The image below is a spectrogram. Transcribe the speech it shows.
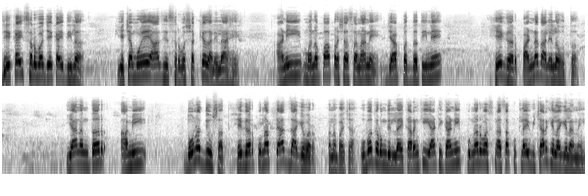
जे काही सर्व जे काही दिलं याच्यामुळे आज हे सर्व शक्य झालेलं आहे. आणि मनपा प्रशासनाने ज्या पद्धतीने हे घर पाडण्यात आलेलं होतं यानंतर आम्ही दोनच दिवसात हे घर पुन्हा त्याच जागेवर मनपाच्या उभं करून दिलं आहे. कारण की या ठिकाणी पुनर्वसनाचा कुठलाही विचार केला गेला नाही.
